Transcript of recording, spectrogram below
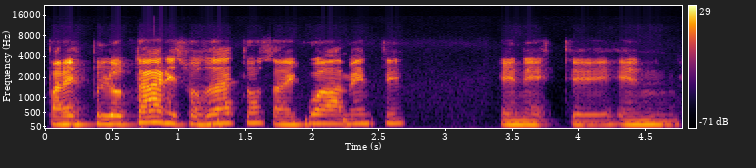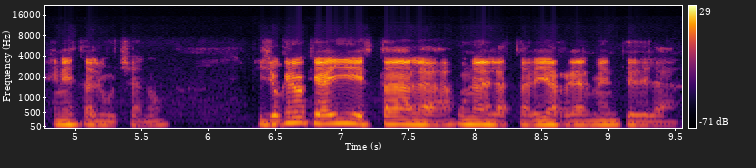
para explotar esos datos adecuadamente en, este, en, esta lucha. ¿no? Y yo creo que ahí está una de las tareas realmente de la,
